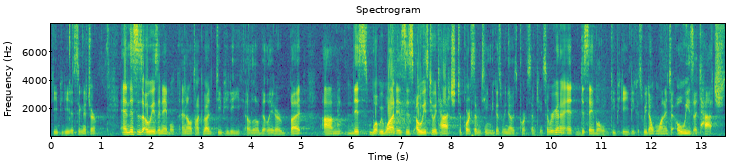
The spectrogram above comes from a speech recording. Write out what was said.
DPD to signature. And this is always enabled, and I'll talk about DPD a little bit later. But um, this, what we want is this always to attach to port 17 because we know it's port 17. So we're going to disable DPD because we don't want it to always attach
